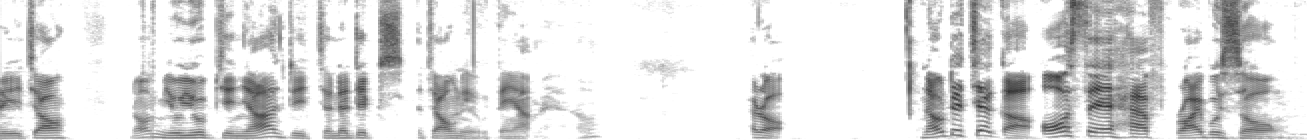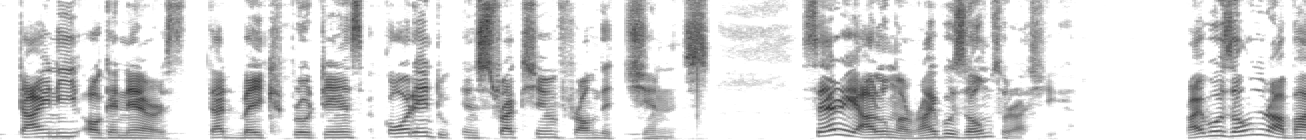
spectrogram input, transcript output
တွေအကြောင်းเนาะမျိုးရိုးပညာဒီ genetics အကြောင်းတွေကိုသင်ရမယ်เนาะအဲ့တော့နောက်တစ်ချက်က all cells have ribosome tiny organelles that make proteins according to instruction from the genes cell တွေအားလုံးမှာ ribosome ဆိုတာရှိတယ် ribosome ဆိုတာဘာ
